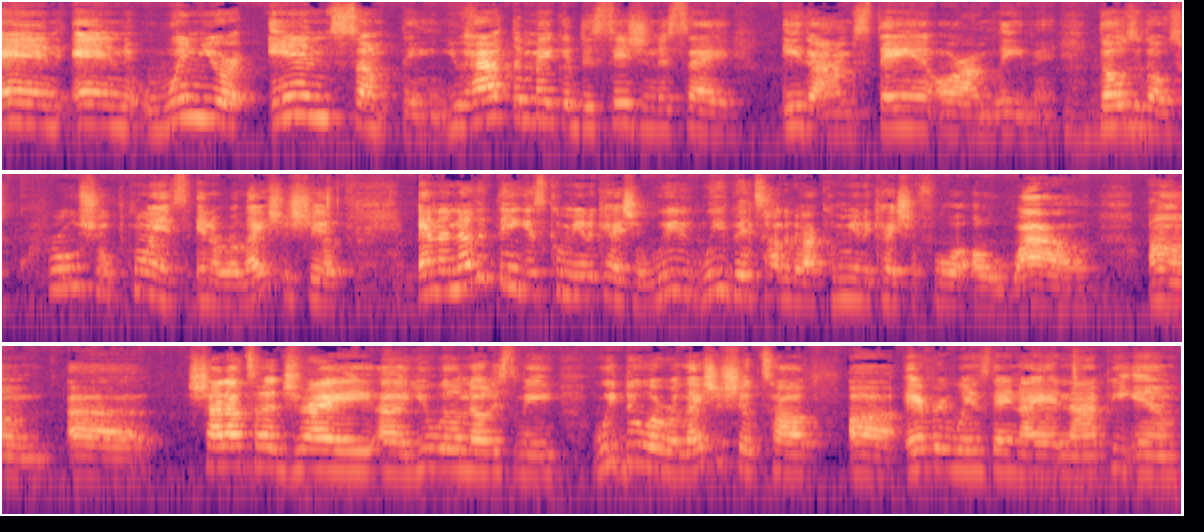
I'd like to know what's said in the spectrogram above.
and and when you're in something you have to make a decision to say either i'm staying or i'm leaving mm-hmm. those are those crucial points in a relationship and another thing is communication we we've been talking about communication for a while um, uh, shout out to Dre. Uh, you will notice me. We do a relationship talk uh, every Wednesday night at 9 p.m.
